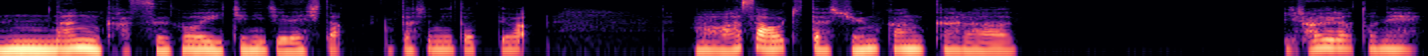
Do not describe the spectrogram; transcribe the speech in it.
んなんかすごい一日でした。私にとっては。もう朝起きた瞬間からいろいろとね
